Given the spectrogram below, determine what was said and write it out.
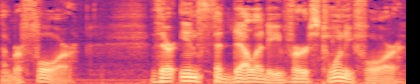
Number four, their infidelity, verse 24.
